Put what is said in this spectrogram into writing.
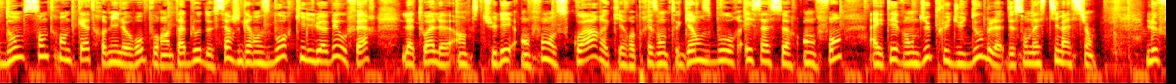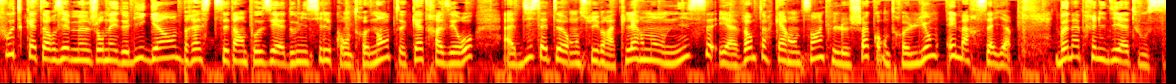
dont 134 000 euros pour un tableau de Serge Gainsbourg qu'il lui avait offert. La toile intitulée Enfant au square, qui représente Gainsbourg et sa sœur enfant, a été vendue plus du double de son estimation. Le foot, 14e journée de Ligue 1, Brest s'est imposé à domicile contre Nantes 4 à 0. À 17h, on suivra Clermont-Nice et à 20h45 le choc entre Lyon et Marseille. Bon après-midi à tous.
